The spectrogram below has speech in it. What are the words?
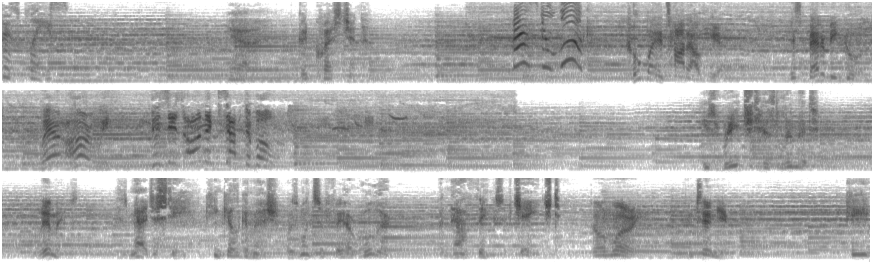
this place? Yeah, good question. Master, look! Koopa, it's hot out here. This better be good. Where are we? This is unacceptable! He's reached his limit. Limit? His Majesty, King Gilgamesh, was once a fair ruler, but now things have changed. Don't worry. Continue. The king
